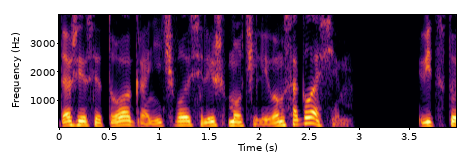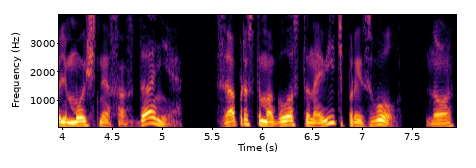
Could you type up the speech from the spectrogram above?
даже если то ограничивалось лишь молчаливым согласием. Ведь столь мощное создание запросто могло остановить произвол, но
